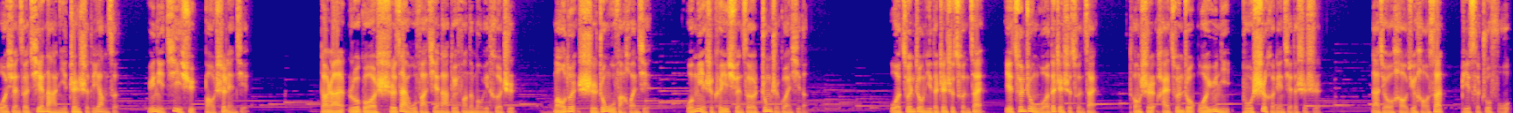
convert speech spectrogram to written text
我选择接纳你真实的样子，与你继续保持连接。当然，如果实在无法接纳对方的某一特质，矛盾始终无法缓解，我们也是可以选择终止关系的。我尊重你的真实存在，也尊重我的真实存在，同时还尊重我与你不适合连接的事实。那就好聚好散，彼此祝福。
